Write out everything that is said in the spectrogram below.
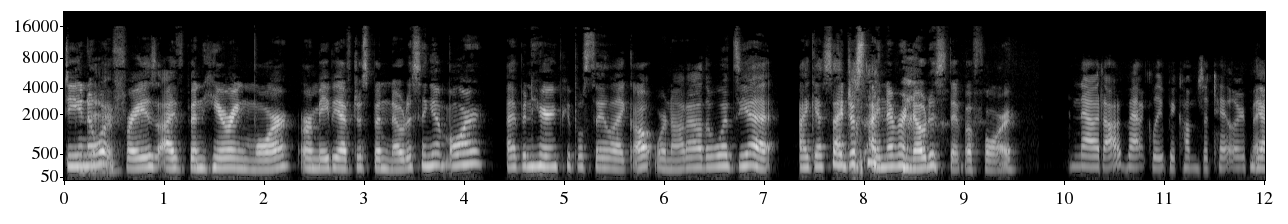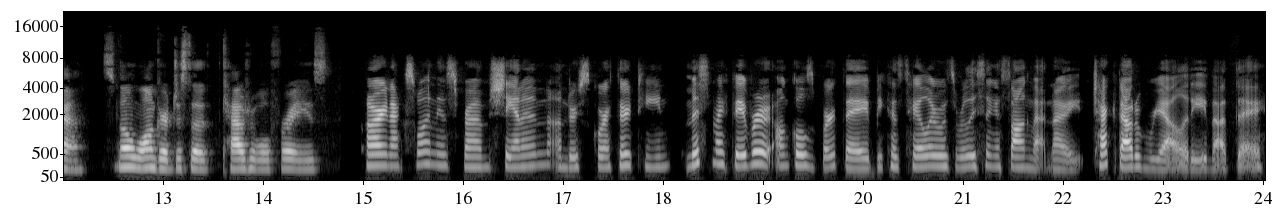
Do you know day. what phrase I've been hearing more, or maybe I've just been noticing it more? I've been hearing people say, like, oh, we're not out of the woods yet. I guess I just, I never noticed it before. Now it automatically becomes a Taylor thing. Yeah, it's no longer just a casual phrase. Our next one is from Shannon underscore 13. Missed my favorite uncle's birthday because Taylor was releasing a song that night. Checked out of reality that day.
